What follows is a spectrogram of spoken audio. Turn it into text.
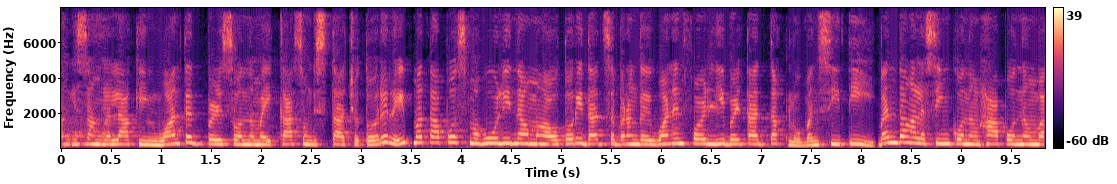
ang isang lalaking wanted person na may kasong statutory rape matapos mahuli ng mga otoridad sa barangay 1 and 4 Libertad, Tacloban City. Bandang alas 5 ng hapon ng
